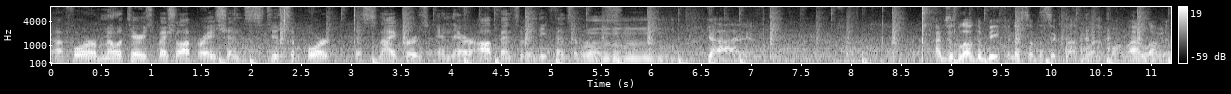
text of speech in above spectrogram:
uh, for military special operations to support the snipers in their offensive and defensive roles. Got it. I just love the beefiness of the six five platform. I love it.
